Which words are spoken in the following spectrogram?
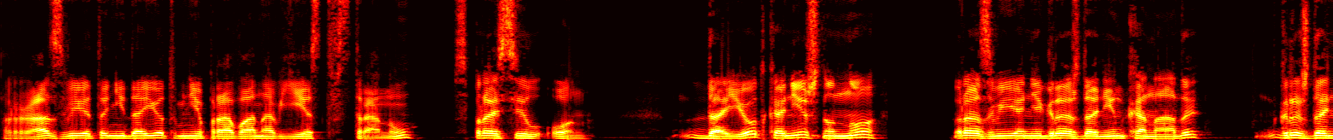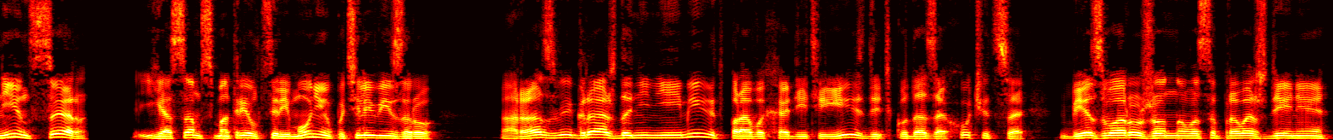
«Разве это не дает мне права на въезд в страну?» — спросил он. «Дает, конечно, но... Разве я не гражданин Канады?» «Гражданин, сэр. Я сам смотрел церемонию по телевизору. А разве граждане не имеют права ходить и ездить, куда захочется, без вооруженного сопровождения?»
